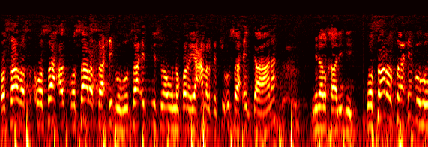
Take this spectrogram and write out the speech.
wa saara saaxibuhu saaxibkiisuna uu noqonayo camalka kii u saaxiibka ahaana min alkhaalidiin wa saara saaxibuhu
